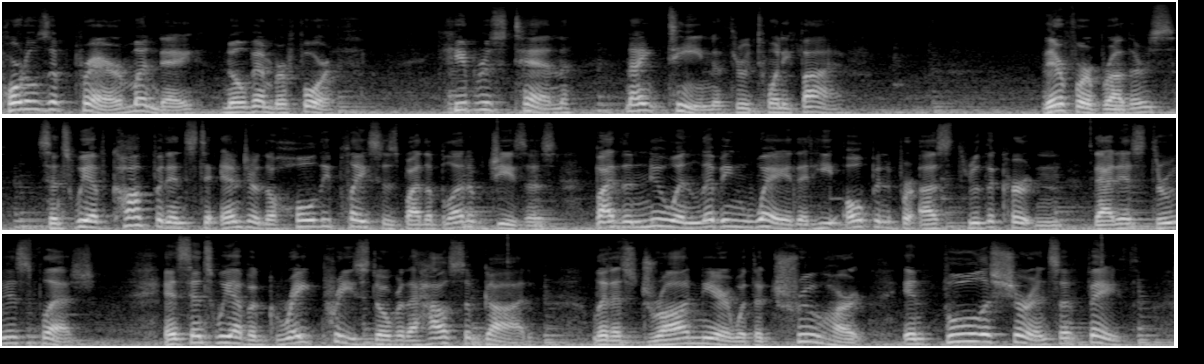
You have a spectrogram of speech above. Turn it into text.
Portals of Prayer, Monday, November 4th. Hebrews 10 19 through 25. Therefore, brothers, since we have confidence to enter the holy places by the blood of Jesus, by the new and living way that he opened for us through the curtain, that is, through his flesh, and since we have a great priest over the house of God, let us draw near with a true heart in full assurance of faith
